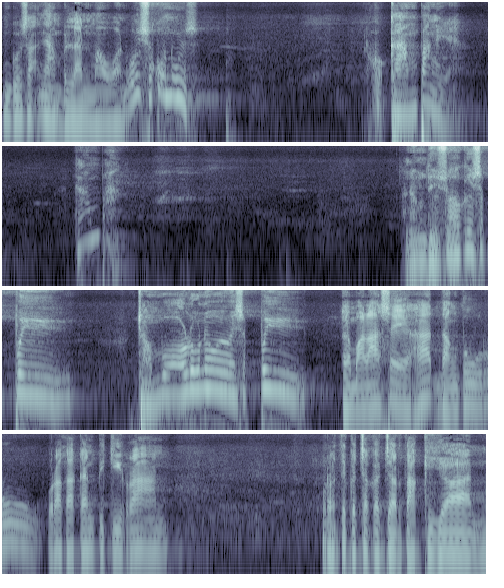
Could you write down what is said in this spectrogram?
Engko sak nyambelan mawon. Oh kono Kok gampang ya? Gampang. Nang desa ki sepi. Jam 8 wis sepi. Ya malah sehat ndang turu, ora kakan pikiran. Ora dikejar-kejar tagihan.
